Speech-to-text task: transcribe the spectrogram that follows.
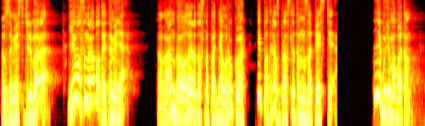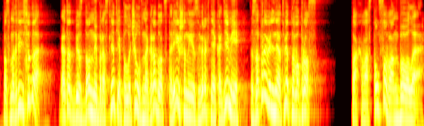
«Заместитель мэра? Его сын работает на меня!» Ван Буэлэ радостно поднял руку и потряс браслетом на запястье. «Не будем об этом! Посмотрите сюда! Этот бездонный браслет я получил в награду от старейшины из Верхней Академии за правильный ответ на вопрос!» Похвастался Ван Буэлэ.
